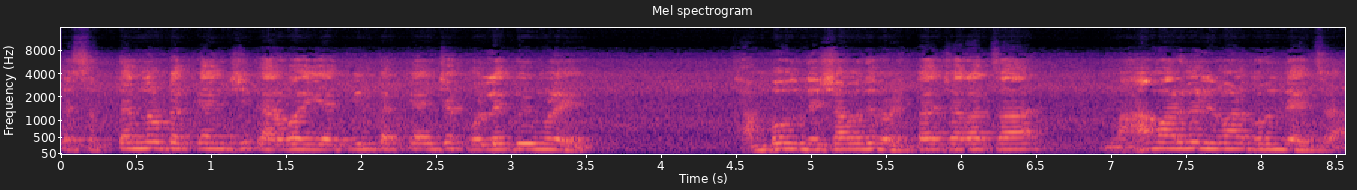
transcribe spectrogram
त्या सत्त्याण्णव टक्क्यांची कारवाई या तीन टक्क्यांच्या कोल्हेकुईमुळे थांबवून देशामध्ये भ्रष्टाचाराचा महामार्ग निर्माण करून द्यायचा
